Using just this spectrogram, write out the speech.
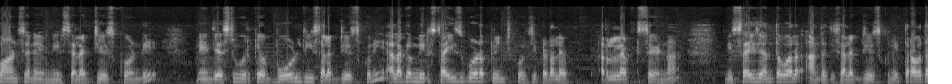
ఫాంట్స్ అనేవి మీరు సెలెక్ట్ చేసుకోండి. నేను జస్ట్ ఊరికే బోల్డ్ తీసి సెలెక్ట్ చేసుకుని అలాగే మీరు సైజ్ కూడా పెంచుకోవచ్చు ఇక్కడ లెఫ్ట్ లెఫ్ట్ సైడ్న మీ సైజ్ ఎంత వాళ్ళ అంతది సెలెక్ట్ చేసుకుని తర్వాత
